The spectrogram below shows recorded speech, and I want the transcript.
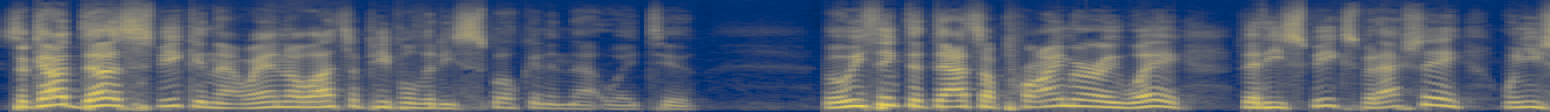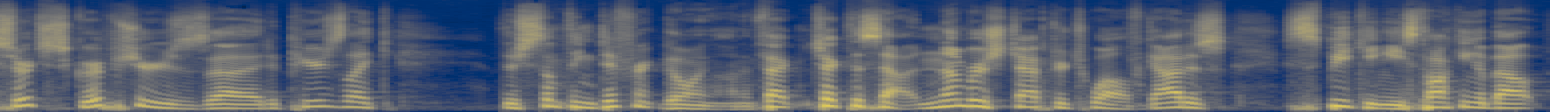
So God does speak in that way. I know lots of people that He's spoken in that way too. But we think that that's a primary way that He speaks. But actually, when you search scriptures, uh, it appears like there's something different going on. In fact, check this out. Numbers chapter 12, God is speaking. He's talking about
